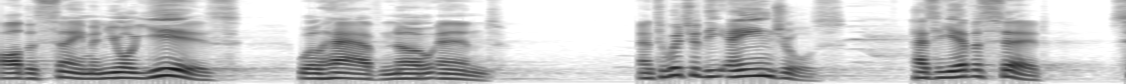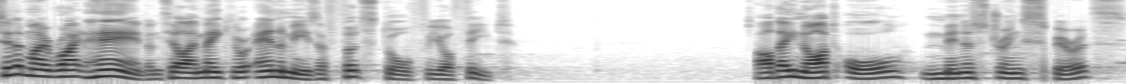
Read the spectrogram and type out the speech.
are the same, and your years will have no end. And to which of the angels has he ever said, Sit at my right hand until I make your enemies a footstool for your feet? Are they not all ministering spirits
